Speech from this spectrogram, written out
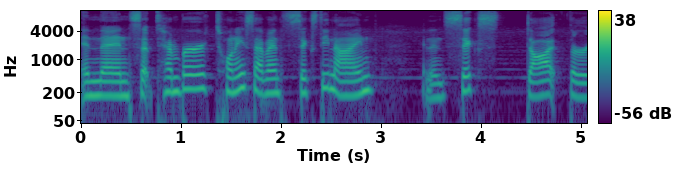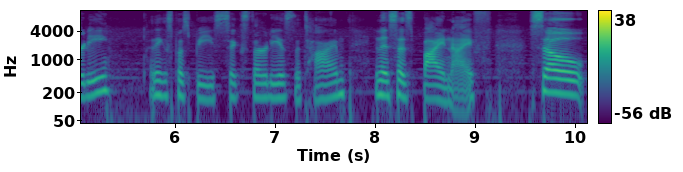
and then September 27th 69, and then 6 dot 30. I think it's supposed to be 6:30 is the time, and it says by knife. So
